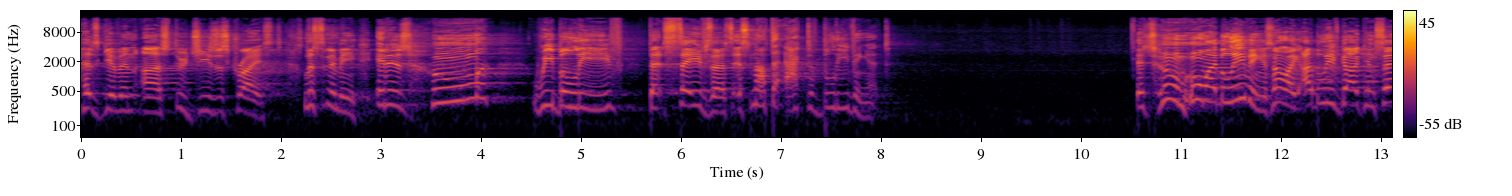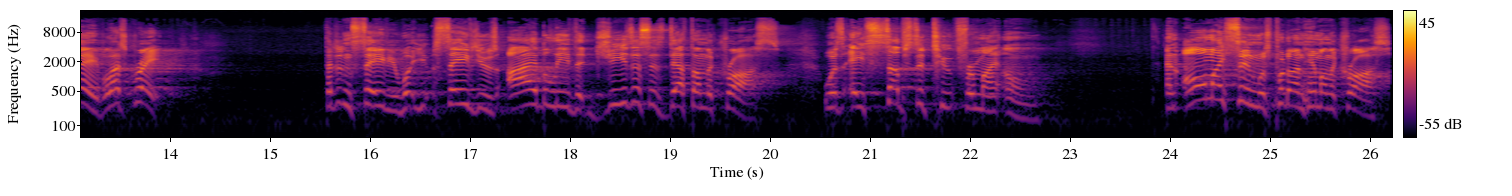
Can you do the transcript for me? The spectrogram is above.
has given us through Jesus Christ. Listen to me. It is whom we believe that saves us, it's not the act of believing it. It's whom? Who am I believing? It's not like I believe God can save. Well, that's great. That doesn't save you. What you, saves you is I believe that Jesus' death on the cross was a substitute for my own. And all my sin was put on him on the cross.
